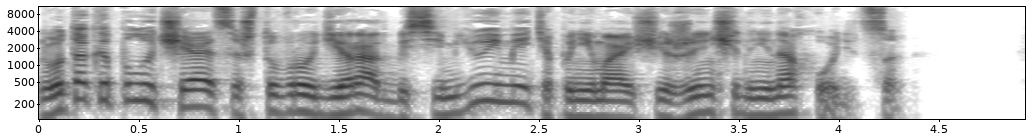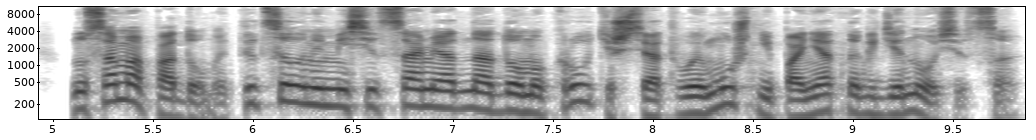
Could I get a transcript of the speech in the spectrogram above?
Вот так и получается, что вроде рад бы семью иметь, а понимающие женщины не находятся. Ну сама подумай, ты целыми месяцами одна дома крутишься, а твой муж непонятно где носится.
